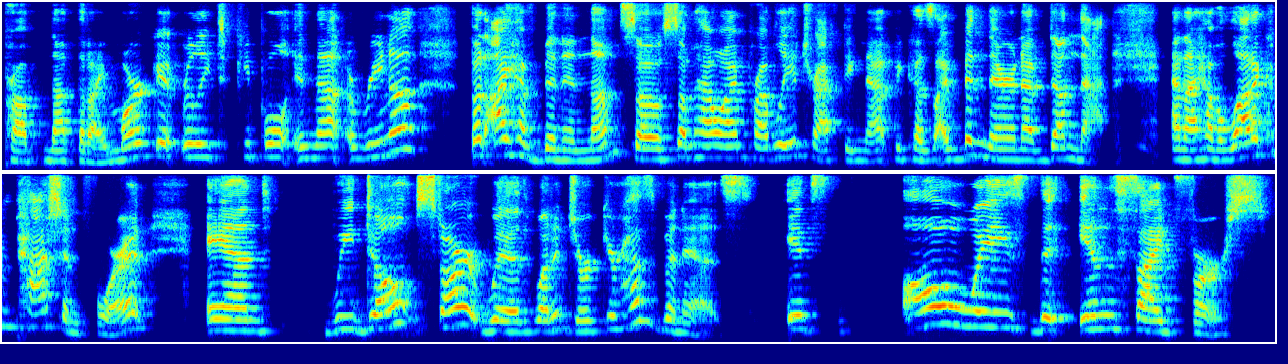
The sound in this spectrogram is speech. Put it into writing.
prob- not that i market really to people in that arena but i have been in them. So somehow i'm probably attracting that because i've been there and i've done that. And i have a lot of compassion for it. And we don't start with what a jerk your husband is it's always the inside first.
